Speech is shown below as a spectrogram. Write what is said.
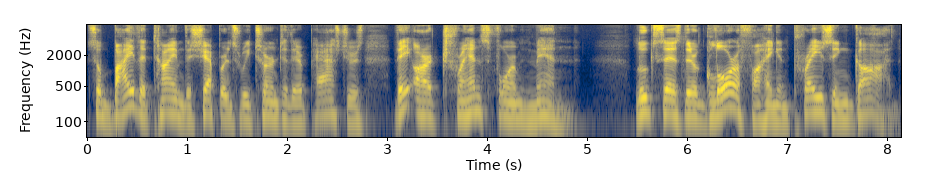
So by the time the shepherds return to their pastures, they are transformed men. Luke says they're glorifying and praising God.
